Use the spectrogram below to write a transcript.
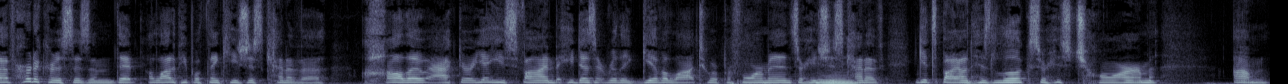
I've heard a criticism that a lot of people think he's just kind of a, a hollow actor. Yeah, he's fine, but he doesn't really give a lot to a performance, or he's just Mhm. kind of gets by on his looks or his charm. Um,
